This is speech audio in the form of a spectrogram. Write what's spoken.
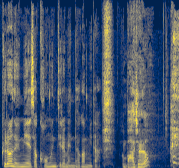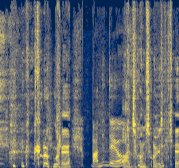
그런 의미에서 검은 띠를 맨다고 합니다. 맞아요? 그런 거예요? 맞는데요? 아 점점 이렇게 에?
